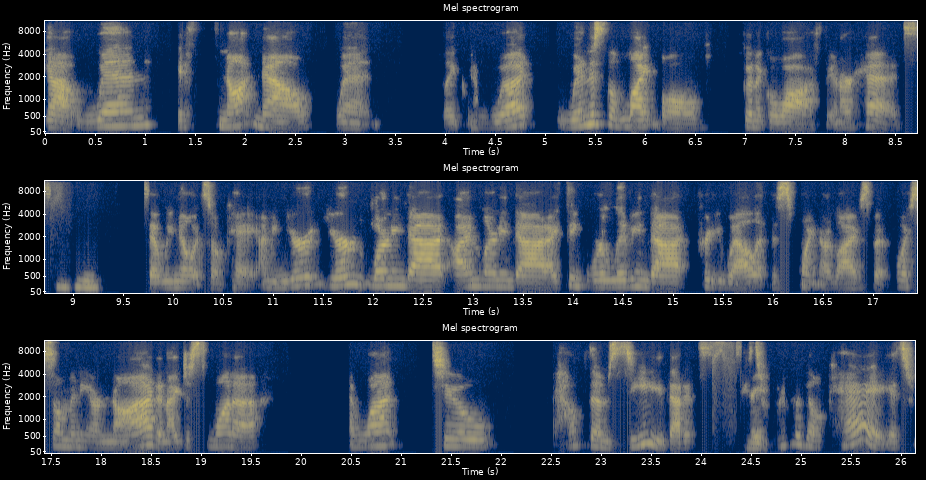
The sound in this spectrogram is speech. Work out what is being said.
yeah when if not now when like yeah. what when is the light bulb going to go off in our heads mm-hmm. that we know it's okay i mean you're you're learning that i'm learning that i think we're living that pretty well at this point in our lives but boy so many are not and i just want to i want to help them see that it's it's really okay. It's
